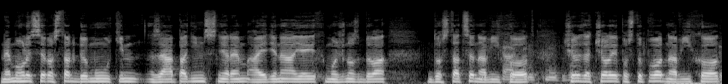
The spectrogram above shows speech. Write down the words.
nemohli se dostat domů tím západním směrem a jediná jejich možnost byla dostat se na východ, čili začali postupovat na východ,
